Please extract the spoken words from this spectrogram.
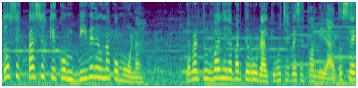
dos espacios que conviven en una comuna, la parte urbana y la parte rural, que muchas veces está olvidada. Entonces,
